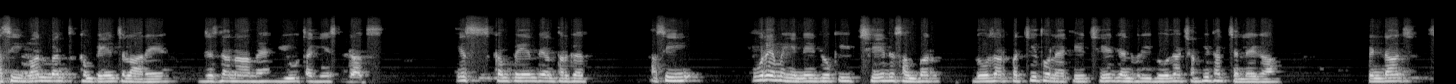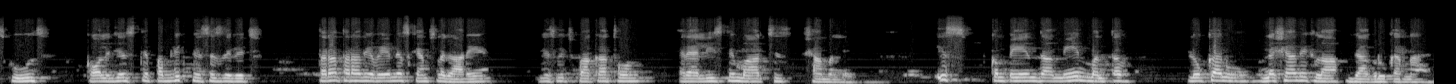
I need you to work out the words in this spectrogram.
ਅਸੀਂ 1 ਮੰਥ ਕੈਂਪੇਨ ਚਲਾ ਰਹੇ ਹਾਂ, ਜਿਸ ਦਾ ਨਾਮ ਹੈ ਯੂਥ ਅਗੇਂਸਟ ਡਰੱਗਸ ਇਸ ਕੈਂਪੇਨ ਦੇ ਅੰਤਰਗਤ ਅਸੀਂ ਪੂਰੇ ਮਹੀਨੇ ਜੋ ਕਿ 6 ਦਸੰਬਰ 2025 ਤੋਂ ਲੈ ਕੇ 6 ਜਨਵਰੀ 2026 ਤੱਕ ਚੱਲੇਗਾ, ਪਿੰਡਾਂ 'ਚ ਸਕੂਲਸ ਕਾਲਜਸ ਤੇ ਪਬਲਿਕ ਪਲੇਸਸ ਦੇ ਵਿੱਚ ਤਰ੍ਹਾਂ ਤਰ੍ਹਾਂ ਦੇ ਅਵੇਅਰਨੈਸ ਕੈਂਪਸ ਲਗਾ ਰਹੇ ਹਾਂ, ਜਿਸ ਵਿੱਚ ਪਾਕਾਥੋਨ ਰੈਲੀਜ਼ ਤੇ ਮਾਰਚਸ ਸ਼ਾਮਲ ਨੇ। ਇਸ ਕੈਂਪੇਨ ਦਾ ਮੇਨ ਮੰਤਵ ਲੋਕਾਂ ਨੂੰ ਨਸ਼ਿਆਂ ਦੇ ਖਿਲਾਫ ਜਾਗਰੂਕ ਕਰਨਾ ਹੈ।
